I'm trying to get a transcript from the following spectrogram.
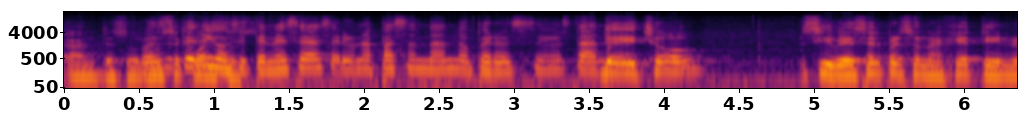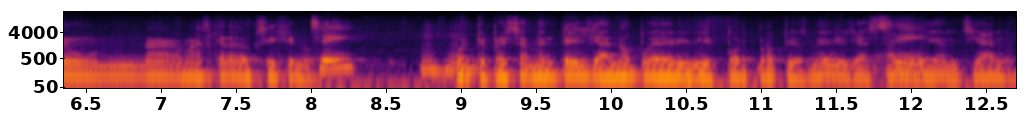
antes, o pues no sé te digo, si tenés edad sería una paz andando, pero ese señor está... De hecho, si ves el personaje, tiene una máscara de oxígeno. Sí. Porque precisamente él ya no puede vivir por propios medios, ya está muy anciano.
